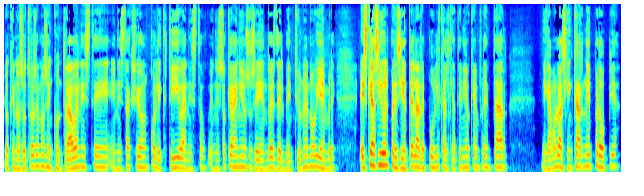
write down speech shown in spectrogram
lo que nosotros hemos encontrado en, este, en esta acción colectiva, en esto, en esto que ha venido sucediendo desde el 21 de noviembre, es que ha sido el presidente de la República el que ha tenido que enfrentar, digámoslo así, en carne propia,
